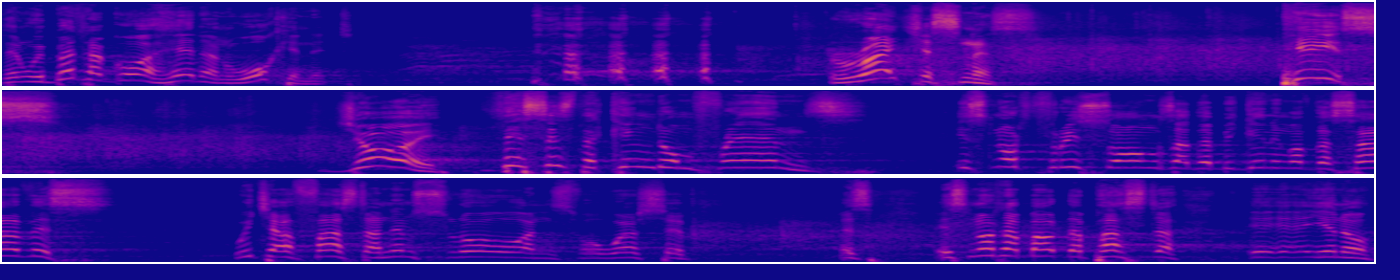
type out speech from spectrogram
Then we better go ahead and walk in it. Righteousness, peace, joy. This is the kingdom, friends. It's not three songs at the beginning of the service, which are fast and then slow ones for worship. It's, it's not about the pastor, eh, eh, you know,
